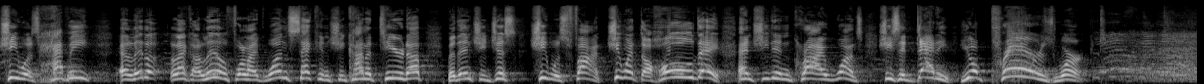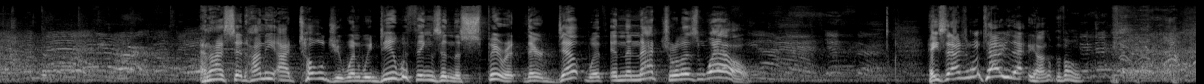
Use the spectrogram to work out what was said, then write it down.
she was happy. A little, like a little, for like one second, she kind of teared up, but then she just, she was fine. She went the whole day and she didn't cry once. She said, Daddy, your prayers worked. And I said, honey, I told you when we deal with things in the spirit, they're dealt with in the natural as well. He said, I just want to tell you that. He hung up the phone.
